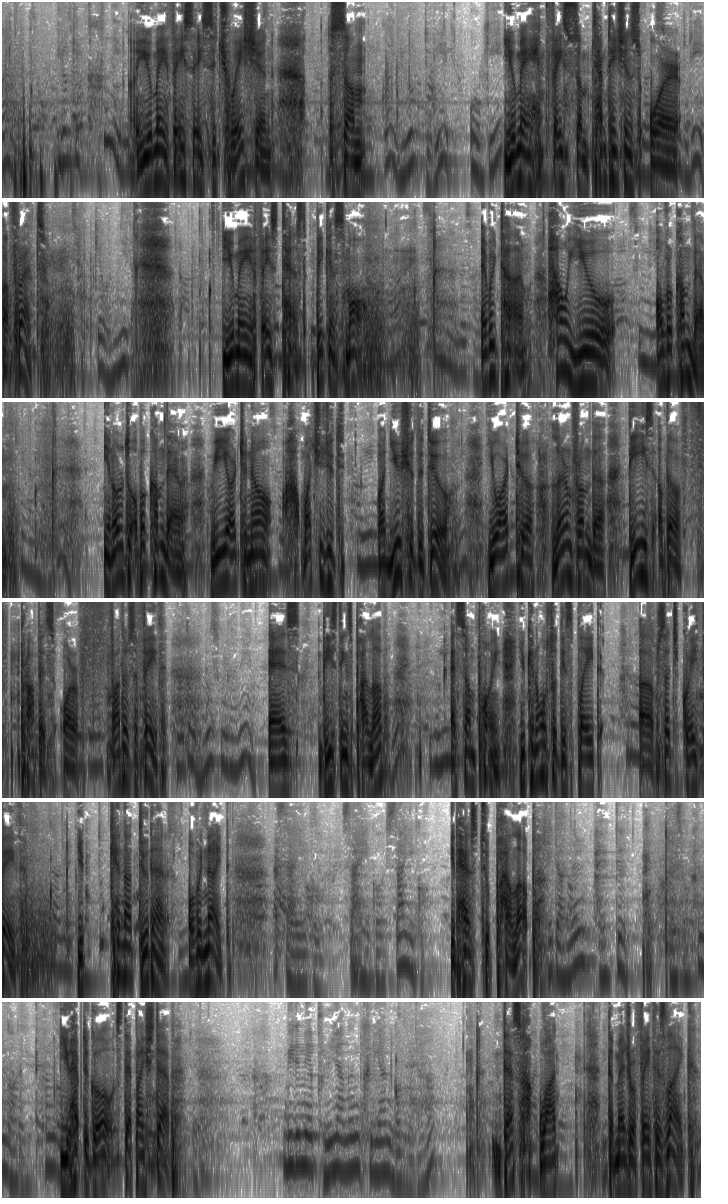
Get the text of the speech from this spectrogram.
you may face a situation, some, you may face some temptations or a threat. You may face tests, big and small. Every time, how you overcome them in order to overcome them, we are to know how, what you should, what you should do. You are to learn from the deeds of the prophets or fathers of faith. As these things pile up, at some point you can also display uh, such great faith. You cannot do that overnight. It has to pile up. You have to go step by step. That's what the measure of faith is like.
